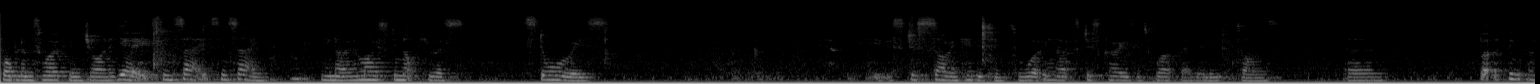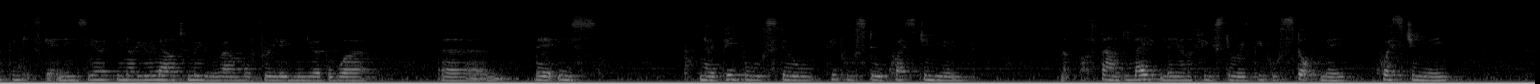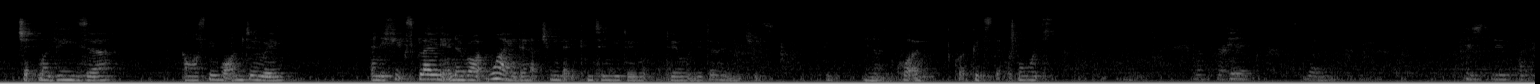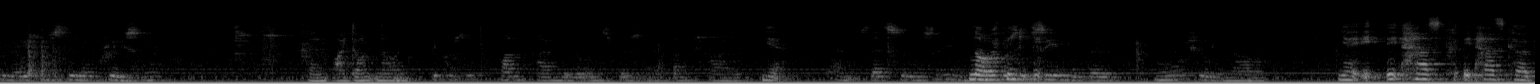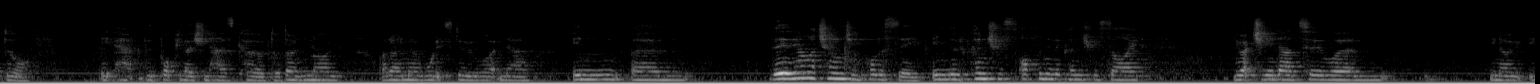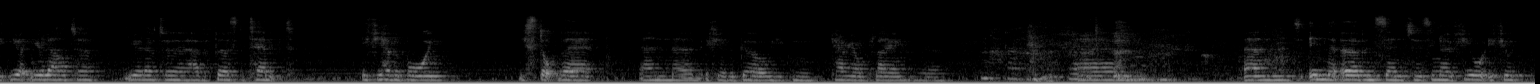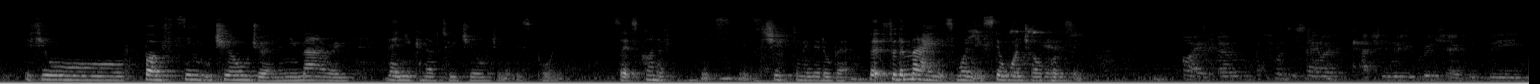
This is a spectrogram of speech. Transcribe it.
problems working in China, yeah, it's insane. It's insane. You know, the most innocuous stories. It's just so inhibited to work. You know, it's just crazy to work there really at times. Um, but I think I think it's getting easier. You know, you're allowed to move around more freely than you ever were. Um, there is, you know, people still people still question you. And I found lately on a few stories, people stop me, question me, check my visa, ask me what I'm doing, and if you explain it in the right way, they'll actually let you continue doing what, doing what you're doing, which is, you know, quite a quite a good step forwards. That's great. Is the population still increasing? Um, I don't know. Because at one time the world was supposed to have one child, Yeah. and is that still the same? No, I think it it- seemed that there are more children now. Yeah, it, it has cu- it has curbed off. It ha- the population has curbed. I don't know. I don't know what it's doing right now. In um, they are changing policy in the countries. Often in the countryside, you're actually allowed to. Um, you know, you're, you're allowed to. Have, you're allowed to have a first attempt. If you have a boy, you stop there, and um, if you have a girl, you can carry on playing. Yeah. Um, and in the urban centres, you know, if you're if you're if you're both single children and you marry, then you can have two children at this point. So it's kind of it's it's shifting a little bit, but for the main, it's one it's still one child policy. Hi, um, I just wanted to say I actually really appreciated the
